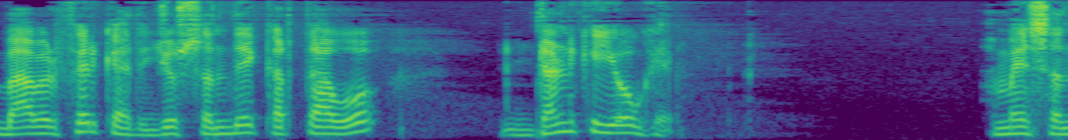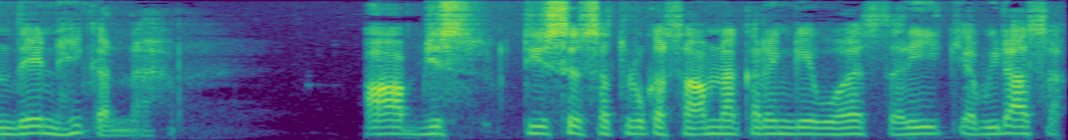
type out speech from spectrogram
बाइबल फिर कहती जो संदेह करता है, वो दंड के योग है। हमें संदेह नहीं करना है। आप जिस तीसरे शत्रु का सामना करेंगे, वो है शरीर की अभिलाषा।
